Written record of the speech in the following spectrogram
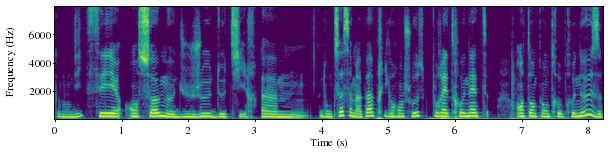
comme on dit. C'est en somme du jeu de tir. Euh, donc ça, ça m'a pas appris grand-chose pour être honnête, en tant qu'entrepreneuse,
